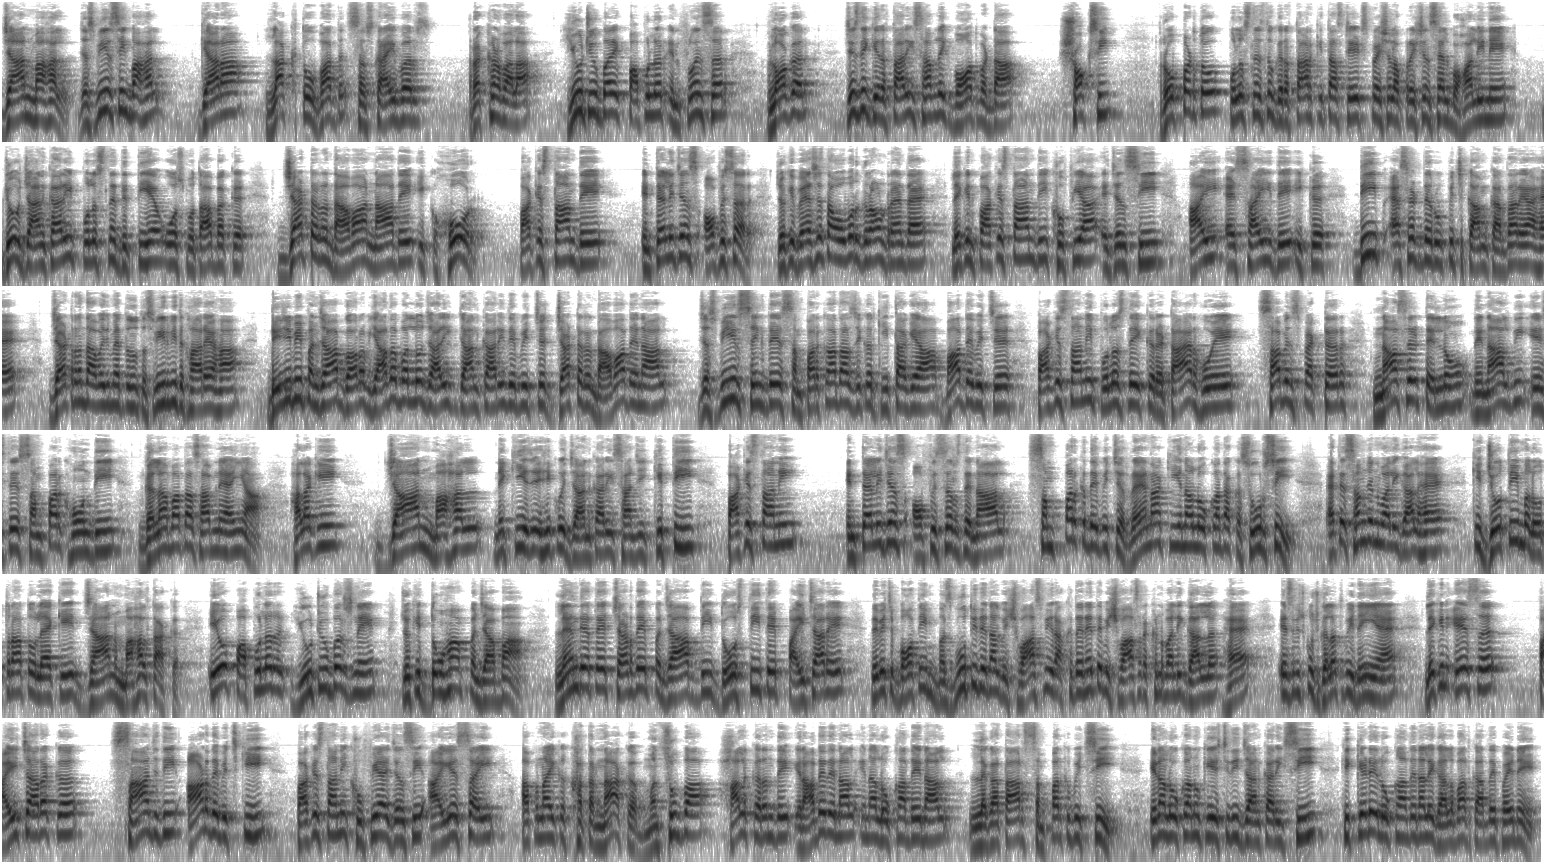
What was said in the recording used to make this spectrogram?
ਜਾਨ ਮਾਹਲ ਜਸਬੀਰ ਸਿੰਘ ਮਾਹਲ 11 ਲੱਖ ਤੋਂ ਵੱਧ ਸਬਸਕ੍ਰਾਈਬਰਸ ਰੱਖਣ ਵਾਲਾ ਯੂਟਿਊਬਰ ਇੱਕ ਪਪੂਲਰ ਇਨਫਲੂਐਂਸਰ ਵਲੌਗਰ ਜਿਸ ਦੀ ਗ੍ਰਿਫਤਾਰੀ ਸਾਹਮਣੇ ਇੱਕ ਬਹੁਤ ਵੱਡਾ ਸ਼ੌਕ ਸੀ। ਰੋਪੜ ਤੋਂ ਪੁਲਿਸ ਨੇ ਇਸ ਨੂੰ ਗ੍ਰਿਫਤਾਰ ਕੀਤਾ। ਸਟੇਟ ਸਪੈਸ਼ਲ ਆਪਰੇਸ਼ਨ ਸੈੱਲ ਬੋਹਾਲੀ ਨੇ ਜੋ ਜਾਣਕਾਰੀ ਪੁਲਿਸ ਨੇ ਦਿੱਤੀ ਹੈ, ਉਸ ਮੁਤਾਬਕ ਜੱਟ ਰੰਧਾਵਾ ਨਾਂ ਦੇ ਇੱਕ ਹੋਰ ਪਾਕਿਸਤਾਨ ਦੇ ਇੰਟੈਲੀਜੈਂਸ ਆਫੀਸਰ ਜੋ ਕਿ ਵੈਸੇ ਤਾਂ ਓਵਰਗਰਾਉਂਡ ਰਹਿੰਦਾ ਹੈ ਲੇਕਿਨ ਪਾਕਿਸਤਾਨ ਦੀ ਖੁਫੀਆ ਏਜੰਸੀ ਆਈਐਸਆਈ ਦੇ ਇੱਕ ਡੀਪ ਐਸੈਟ ਦੇ ਰੂਪ ਵਿੱਚ ਕੰਮ ਕਰਦਾ ਰਿਹਾ ਹੈ ਜੱਟ ਰੰਧਾਵੇ ਦੀ ਮੈਂ ਤੁਹਾਨੂੰ ਤਸਵੀਰ ਵੀ ਦਿਖਾ ਰਿਹਾ ਹਾਂ ਡੀਜੀਪੀ ਪੰਜਾਬ ਗੌਰਵ ਯਾਦਵ ਵੱਲੋਂ ਜਾਰੀ ਜਾਣਕਾਰੀ ਦੇ ਵਿੱਚ ਜੱਟ ਰੰਧਾਵਾ ਦੇ ਨਾਲ ਜਸਬੀਰ ਸਿੰਘ ਦੇ ਸੰਪਰਕਾਂ ਦਾ ਜ਼ਿਕਰ ਕੀਤਾ ਗਿਆ ਬਾਅਦ ਦੇ ਵਿੱਚ ਪਾਕਿਸਤਾਨੀ ਪੁਲਿਸ ਦੇ ਇੱਕ ਰਿਟਾਇਰ ਹੋਏ ਸਬ ਇੰਸਪੈਕਟਰ ਨਾਸਿਰ ਢਿੱਲੋਂ ਦੇ ਨਾਲ ਵੀ ਇਸ ਦੇ ਸੰਪਰਕ ਹੋਣ ਦੀ ਗੱਲਾਂ ਬਾਤਾਂ ਸਾਹਮਣੇ ਆਈਆਂ ਹਾਲਾਂਕਿ ਜਾਨ ਮਾਹਲ ਨੇ ਕੀ ਅਜਿਹੀ ਕੋਈ ਜਾਣਕਾਰੀ ਸਾਂਝੀ ਕੀਤੀ? ਪਾਕਿਸਤਾਨੀ ਇੰਟੈਲੀਜੈਂਸ ਆਫੀਸਰਸ ਦੇ ਨਾਲ ਸੰਪਰਕ ਦੇ ਵਿੱਚ ਰਹਿਣਾ ਕੀ ਇਹਨਾਂ ਲੋਕਾਂ ਦਾ ਕਸੂਰ ਸੀ? ਅਤੇ ਸਮਝਣ ਵਾਲੀ ਗੱਲ ਹੈ ਕਿ ਜੋਤੀ ਮਲਹੋਤਰਾ ਤੋਂ ਲੈ ਕੇ ਜਾਨ ਮਾਹਲ ਤੱਕ, ਇਹ ਉਹ ਪਪੂਲਰ ਯੂਟਿਊਬਰਸ ਨੇ ਜੋ ਕਿ ਦੋਹਾਂ ਪੰਜਾਬਾਂ ਲਹਿੰਦੇ ਅਤੇ ਚੜ੍ਹਦੇ ਪੰਜਾਬ ਦੀ ਦੋਸਤੀ ਤੇ ਭਾਈਚਾਰੇ ਦੇ ਵਿੱਚ ਬਹੁਤ ਹੀ ਮਜ਼ਬੂਤੀ ਦੇ ਨਾਲ ਵਿਸ਼ਵਾਸ ਵੀ ਰੱਖਦੇ ਨੇ ਤੇ ਵਿਸ਼ਵਾਸ ਰੱਖਣ ਵਾਲੀ ਗੱਲ ਹੈ, ਇਸ ਵਿੱਚ ਕੁਝ ਗਲਤ ਵੀ ਨਹੀਂ ਹੈ, ਲੇਕਿਨ ਇਸ ਭਾਈਚਾਰਕ ਸਾਂਝ ਦੀ ਆੜ ਦੇ ਵਿੱਚ ਕੀ? ਪਾਕਿਸਤਾਨੀ ਖੁਫੀਆ ਏਜੰਸੀ ਆਈਐਸਆਈ ਆਪਣਾ ਇੱਕ ਖਤਰਨਾਕ ਮਨਸੂਬਾ ਹੱਲ ਕਰਨ ਦੇ ਇਰਾਦੇ ਦੇ ਨਾਲ, ਇਹਨਾਂ ਲੋਕਾਂ ਦੇ ਨਾਲ ਲਗਾਤਾਰ ਸੰਪਰਕ ਵਿੱਚ ਸੀ। ਇਹਨਾਂ ਲੋਕਾਂ ਨੂੰ ਕੇਸ ਦੀ ਜਾਣਕਾਰੀ ਸੀ ਕਿ ਕਿਹੜੇ ਲੋਕਾਂ ਦੇ ਨਾਲ ਇਹ ਗੱਲਬਾਤ ਕਰਦੇ ਪਏ ਨੇ?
